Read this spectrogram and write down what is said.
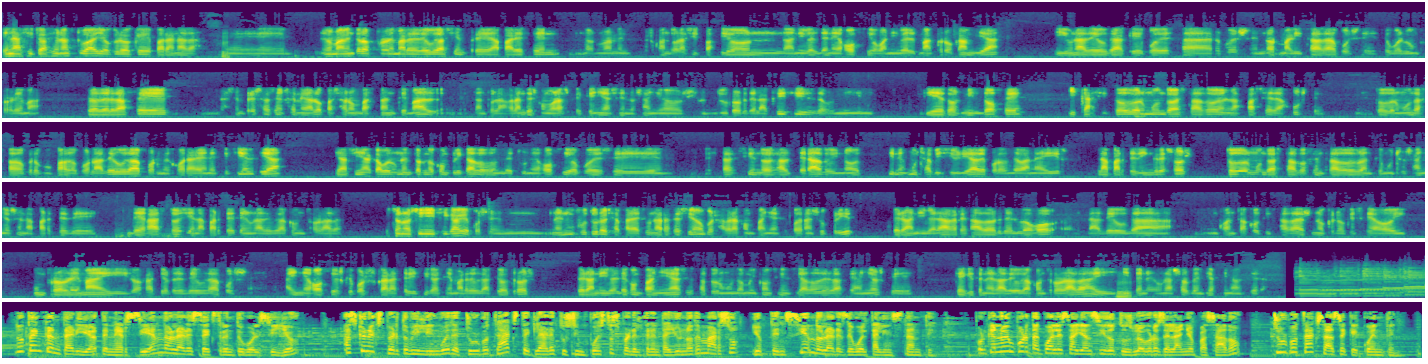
En la situación actual yo creo que para nada. Eh, normalmente los problemas de deuda siempre aparecen normalmente pues, cuando la situación a nivel de negocio o a nivel macro cambia y una deuda que puede estar pues normalizada pues eh, se vuelve un problema. Pero desde hace las empresas en general lo pasaron bastante mal, tanto las grandes como las pequeñas en los años duros de la crisis, de 2010-2012, y casi todo el mundo ha estado en la fase de ajuste. Todo el mundo ha estado preocupado por la deuda, por mejorar en eficiencia, y al fin y al cabo en un entorno complicado donde tu negocio pues eh, está siendo alterado y no tienes mucha visibilidad de por dónde van a ir la parte de ingresos, todo el mundo ha estado centrado durante muchos años en la parte de, gastos y en la parte de tener una deuda controlada. Esto no significa que pues en, un futuro si aparece una recesión pues habrá compañías que podrán sufrir, pero a nivel agregador de luego la deuda en cuanto a cotizadas no creo que sea hoy un problema y los ratios de deuda pues hay negocios que por sus características tienen más deuda que otros, pero a nivel de compañías está todo el mundo muy concienciado desde hace años que, hay que tener la deuda controlada y mm. tener una solvencia financiera. ¿No te encantaría tener 100 dólares extra en tu bolsillo? Haz que un experto bilingüe de TurboTax declare tus impuestos para el 31 de marzo y obtén 100 dólares de vuelta al instante. Porque no importa cuáles hayan sido tus logros del año pasado, TurboTax hace que cuenten.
